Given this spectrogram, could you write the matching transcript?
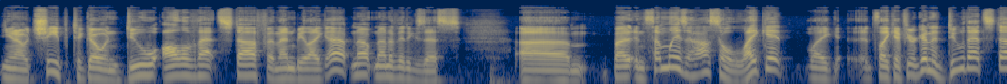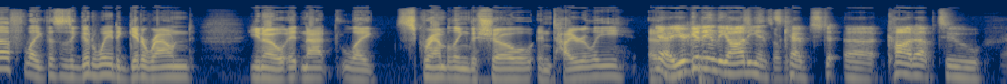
you know cheap to go and do all of that stuff and then be like, oh, nope, none of it exists. Um, but in some ways, I also like it. Like it's like if you're gonna do that stuff, like this is a good way to get around, you know, it not like scrambling the show entirely. Yeah, you're getting the audience kept uh, caught up to Yeah.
